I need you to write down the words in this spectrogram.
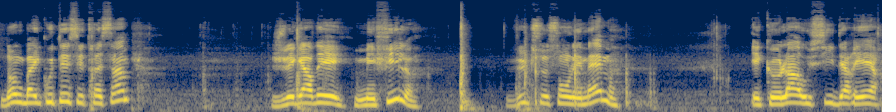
Donc bah écoutez, c'est très simple. Je vais garder mes fils, vu que ce sont les mêmes, et que là aussi derrière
